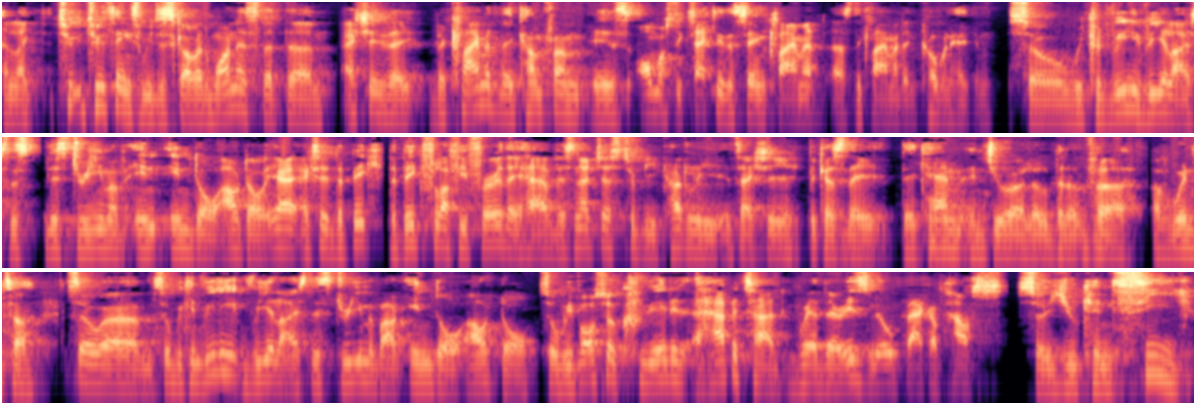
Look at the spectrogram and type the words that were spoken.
And like two two things we discovered. One is that um, actually the the climate they come from is almost exactly the same climate as the climate in Copenhagen. So we could really realize this this dream of in, indoor outdoor. Yeah, actually the big the big fluffy fur they have is not just to be cuddly. It's actually because they they can endure a little bit of uh, of winter. So um, so we can really realize this dream about indoor outdoor. So we've also created a habitat habitat where there is no back of house. So you can see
